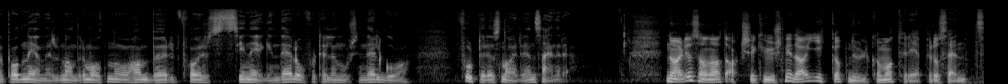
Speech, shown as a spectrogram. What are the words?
på den ene eller den andre måten, og han bør for sin egen del og for Telenor sin del gå fortere snarere enn seinere. Nå er det jo sånn at Aksjekursen i dag gikk opp 0,3%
